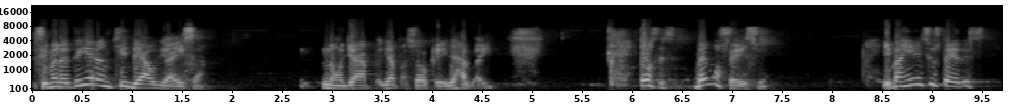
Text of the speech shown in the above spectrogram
Si me le dieran un chin de audio a esa. No, ya, ya pasó, ok, déjalo ahí. Entonces, vemos eso. Imagínense ustedes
